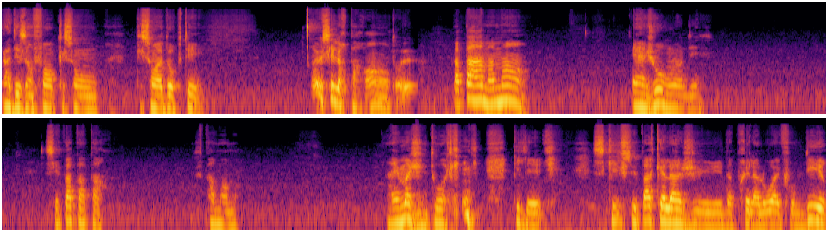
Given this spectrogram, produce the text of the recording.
à des enfants qui sont, qui sont adoptés. C'est leurs parents, papa, maman. Et un jour, on dit, c'est pas papa, c'est pas maman. Ah, imagine-toi qu'il est, je ne sais pas quel âge, d'après la loi, il faut le dire.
